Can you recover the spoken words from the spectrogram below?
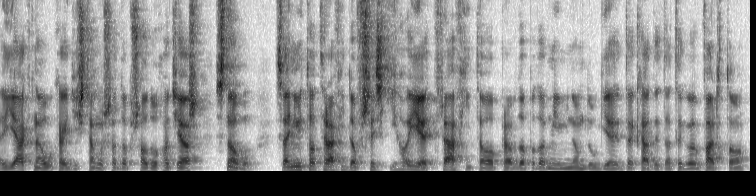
jak nauka gdzieś tam rusza do przodu, chociaż znowu, zanim to trafi do wszystkich, oje, trafi, to prawdopodobnie miną długie dekady, dlatego warto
